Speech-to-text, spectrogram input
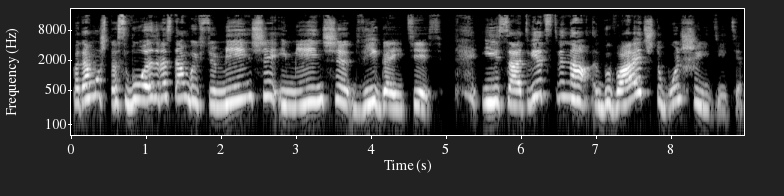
Потому что с возрастом вы все меньше и меньше двигаетесь. И, соответственно, бывает, что больше едите.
